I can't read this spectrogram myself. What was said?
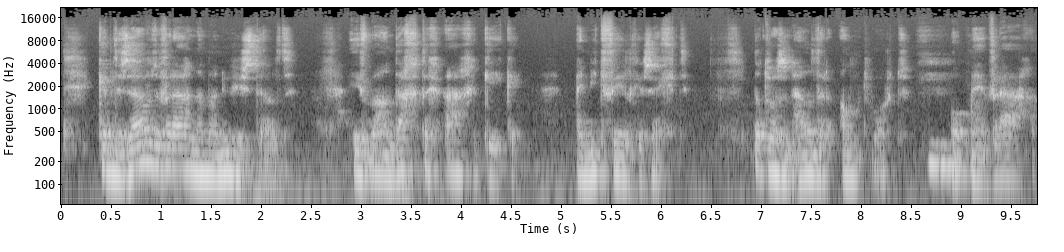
Ik heb dezelfde vraag naar Manu gesteld. Hij heeft me aandachtig aangekeken en niet veel gezegd. Dat was een helder antwoord op mijn vragen.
